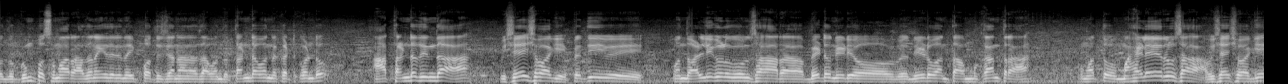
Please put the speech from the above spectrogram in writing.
ಒಂದು ಗುಂಪು ಸುಮಾರು ಹದಿನೈದರಿಂದ ಇಪ್ಪತ್ತು ಜನದ ಒಂದು ತಂಡವನ್ನು ಕಟ್ಟಿಕೊಂಡು ಆ ತಂಡದಿಂದ ವಿಶೇಷವಾಗಿ ಪ್ರತಿ ಒಂದು ಹಳ್ಳಿಗಳಿಗೂ ಸಹ ಭೇಟಿ ನೀಡುವ ನೀಡುವಂಥ ಮುಖಾಂತರ ಮತ್ತು ಮಹಿಳೆಯರು ಸಹ, ವಿಶೇಷವಾಗಿ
